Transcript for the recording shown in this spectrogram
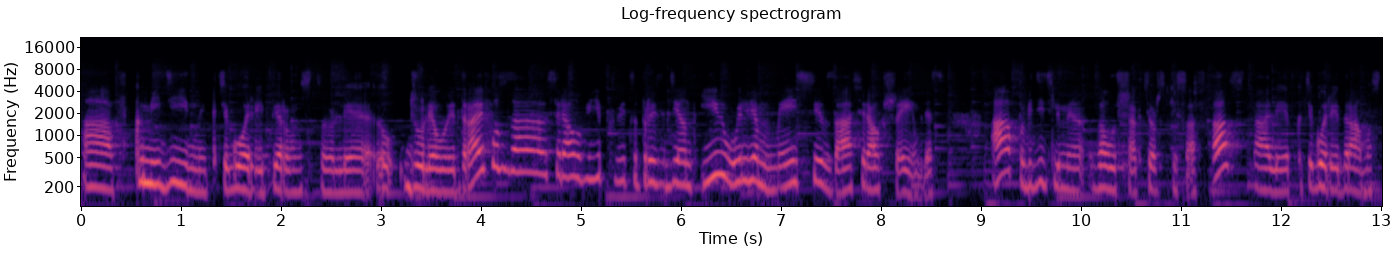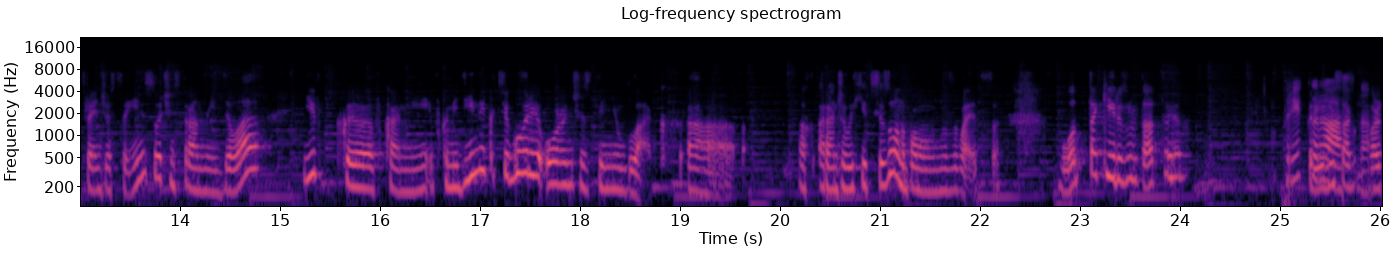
А в комедийной категории первенствовали Джулия Уи Драйфус за сериал «Вип. Вице-президент» и Уильям Мейси за сериал «Шеймлес». А победителями за лучший актерский состав стали в категории драма Stranger Things, «Очень странные дела», и в, в, коми, в комедийной категории Orange is the New Black. А, оранжевый хит сезона, по-моему, называется. Вот такие результаты. Прекрасно.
